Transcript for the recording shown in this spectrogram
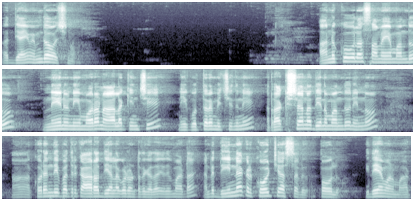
అధ్యాయం ఎనిమిదో వచనం. అనుకూల సమయమందు నేను నీ మొరను ఆలకించి నీకు ఉత్తరం ఇచ్చింది రక్షణ దినమందు నిన్ను కొరంది పత్రిక ఆరోగ్యాల్లో కూడా ఉంటుంది కదా ఇది మాట? అంటే దీన్నే అక్కడ కోట్ చేస్తాడు పౌలు. ఇదేమన్నమాట.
